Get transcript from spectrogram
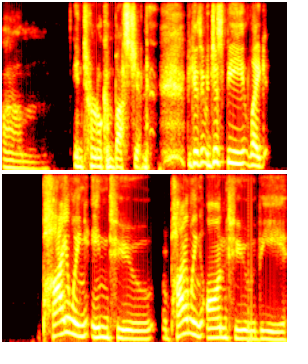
um, internal combustion, because it would just be like piling into piling onto the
